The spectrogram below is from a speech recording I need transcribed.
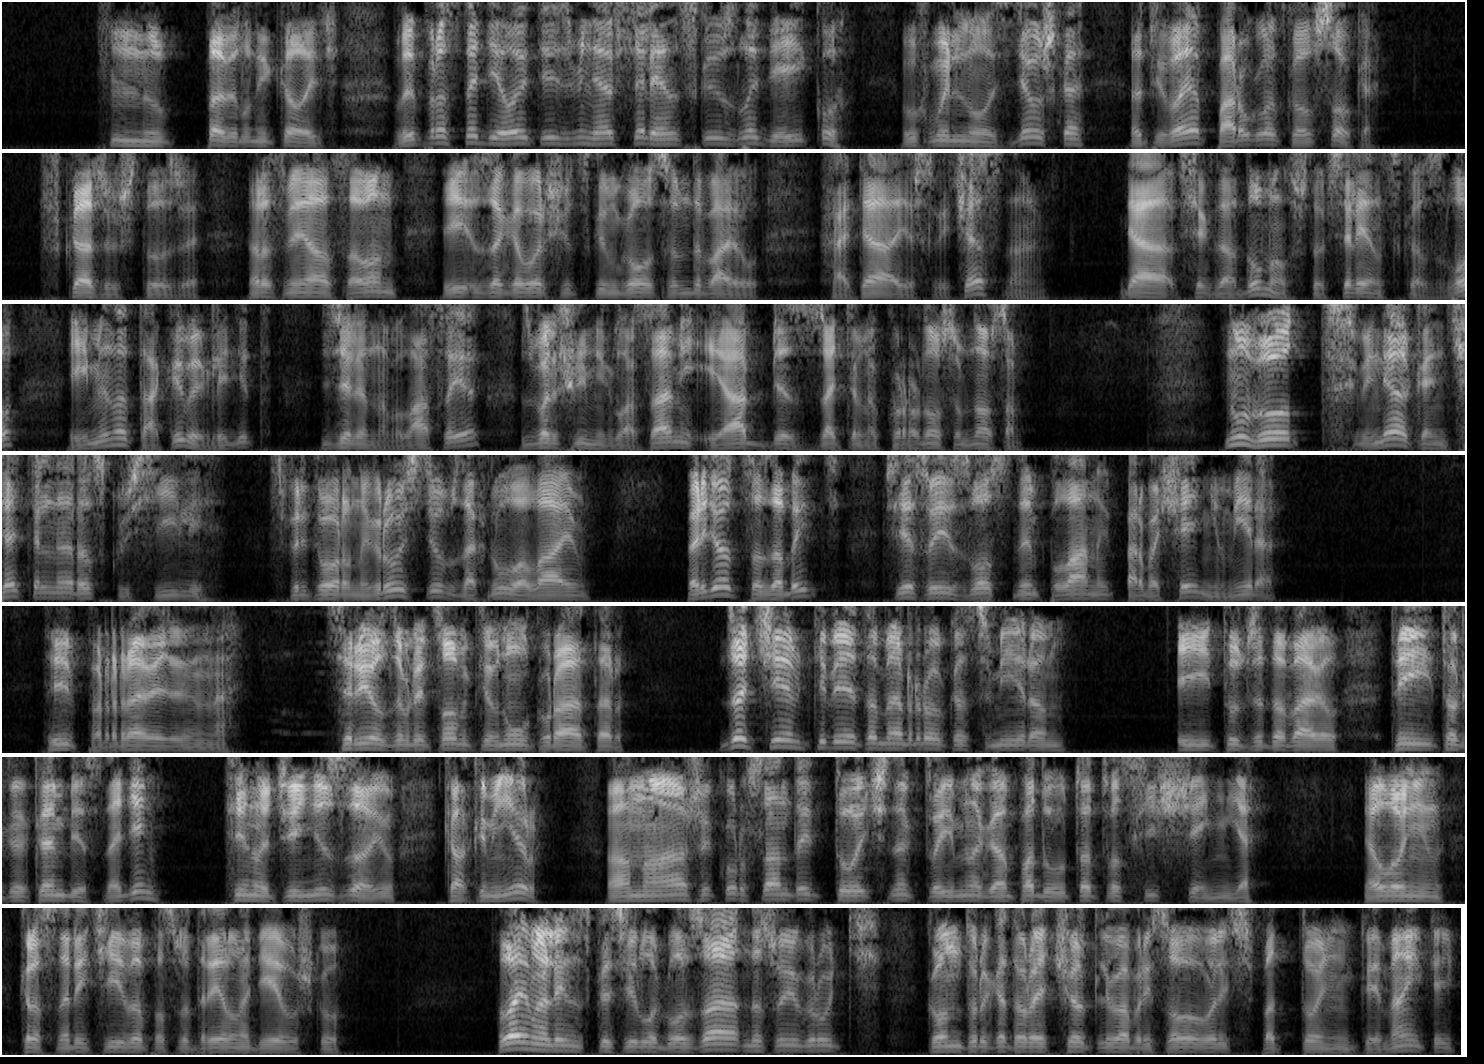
— Ну, Павел Николаевич, вы просто делаете из меня вселенскую злодейку, — ухмыльнулась девушка, отпивая пару глотков сока. — Скажешь что же, — рассмеялся он и заговорщицким голосом добавил, — хотя, если честно, я всегда думал, что вселенское зло именно так и выглядит зеленовласая, с большими глазами и обязательно курносым носом. Ну вот, меня окончательно раскусили. С притворной грустью вздохнула Лайм. Придется забыть все свои злостные планы по порабощению мира. И правильно. Серьезным лицом кивнул куратор. Зачем тебе это Марокко с миром? И тут же добавил, ты только комбез надень, иначе не знаю, как мир, а наши курсанты точно к твоим ногам падут от восхищения. Алонин красноречиво посмотрел на девушку. Лаймалин скосила глаза на свою грудь, контуры которой отчетливо обрисовывались под тоненькой майкой,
